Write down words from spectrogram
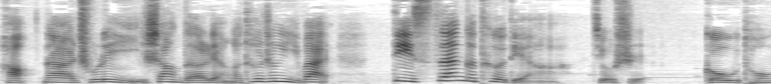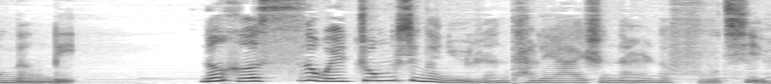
好，那除了以上的两个特征以外，第三个特点啊，就是沟通能力。能和思维中性的女人谈恋爱是男人的福气，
